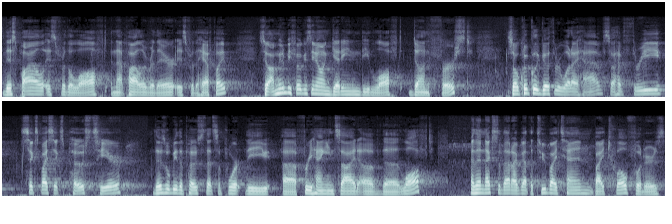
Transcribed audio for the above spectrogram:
this pile is for the loft and that pile over there is for the half pipe. So I'm going to be focusing on getting the loft done first. So I'll quickly go through what I have. So I have three six by six posts here. Those will be the posts that support the uh, free hanging side of the loft. And then next to that, I've got the two by 10 by 12 footers,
